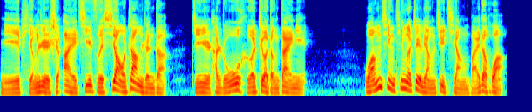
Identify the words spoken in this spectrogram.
你平日是爱妻子孝丈人的，今日他如何这等待你？”王庆听了这两句抢白的话，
